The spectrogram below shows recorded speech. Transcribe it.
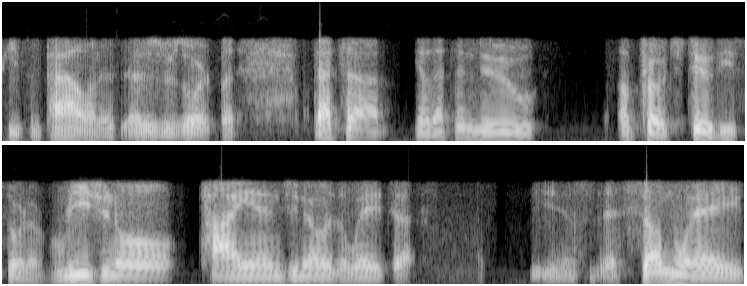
ski some pal on his, at his resort. But that's a you know, that's a new approach too. These sort of regional tie-ins, you know, as a way to, you know, some way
